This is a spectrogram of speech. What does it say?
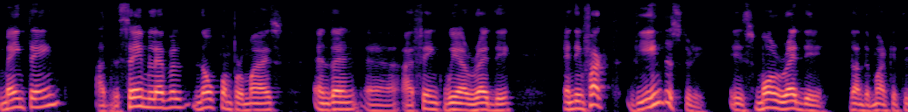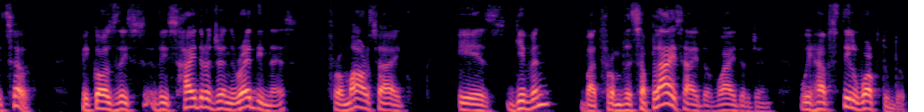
maintained at the same level, no compromise. And then uh, I think we are ready. And in fact, the industry is more ready than the market itself because this, this hydrogen readiness from our side is given, but from the supply side of hydrogen, we have still work to do.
